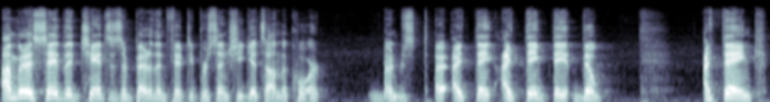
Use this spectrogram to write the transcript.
I'm gonna say the chances are better than 50 percent she gets on the court. I'm just I, I think I think they they'll I think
